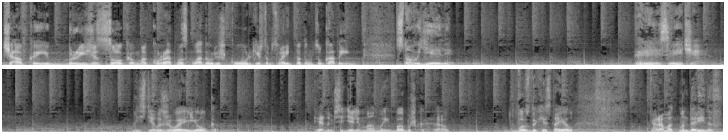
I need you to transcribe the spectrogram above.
чавкая и брызжа соком, аккуратно складывали шкурки, чтобы сварить потом цукаты, и снова ели. Горели свечи. Блестела живая елка. Рядом сидели мама и бабушка, а в воздухе стоял аромат мандаринов.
